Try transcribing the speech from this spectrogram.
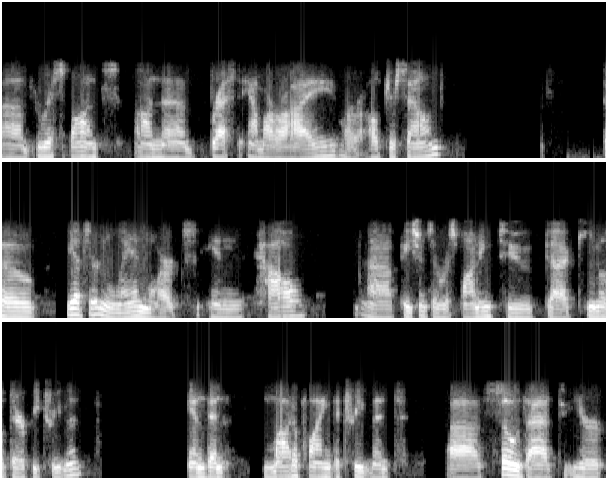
um, response on the breast MRI or ultrasound. So we have certain landmarks in how uh, patients are responding to uh, chemotherapy treatment, and then modifying the treatment uh, so that you're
